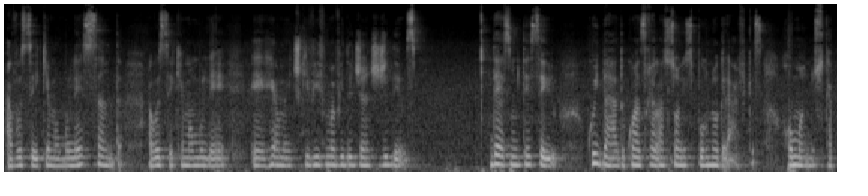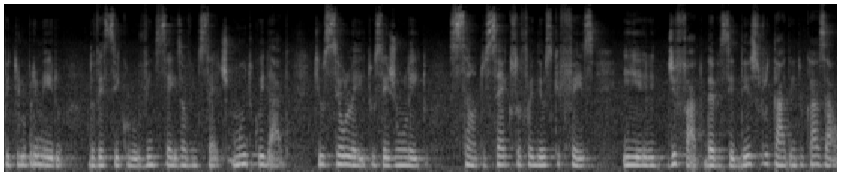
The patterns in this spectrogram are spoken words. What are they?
A você que é uma mulher santa, a você que é uma mulher é, realmente que vive uma vida diante de Deus. Décimo terceiro, cuidado com as relações pornográficas. Romanos, capítulo 1, do versículo 26 ao 27. Muito cuidado, que o seu leito seja um leito santo. Sexo foi Deus que fez e ele, de fato, deve ser desfrutado entre o casal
